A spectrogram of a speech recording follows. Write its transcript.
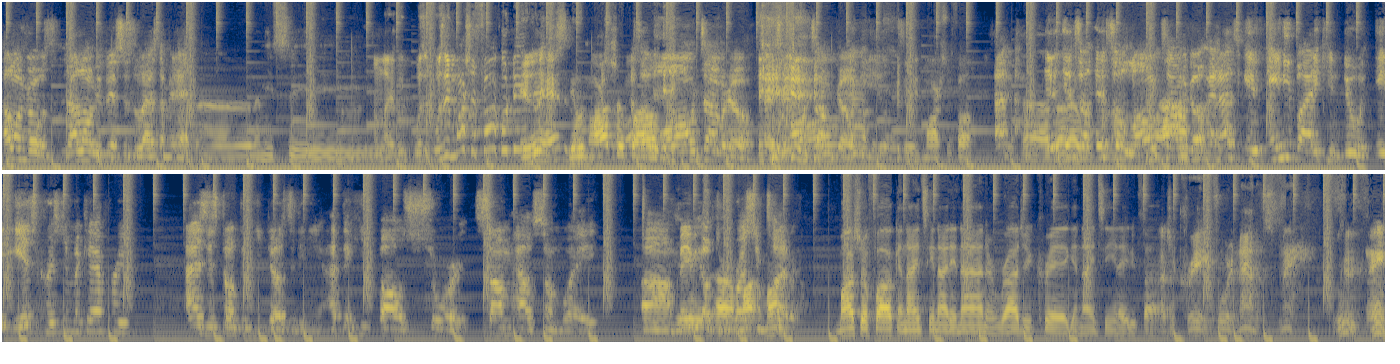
How long ago was? How long has it been since the last time it happened? Uh, let me see. I'm like, was it was it Marshall Faulk who did It it? has It was Marshall That's a long time ago. That's a long time ago. It was Marshall Faulk. I- Uh, It- it's, a, it's a long time ago, and I think if anybody can do it, it is Christian McCaffrey. I just don't think he does it again. I think he falls short somehow, some way. Um, maybe Yes, of the uh, rushing Mar- title. Marshall Faulk in 1999 and Roger Craig in 1985. Roger Craig, 49ers, man. Ooh, Okay. man.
